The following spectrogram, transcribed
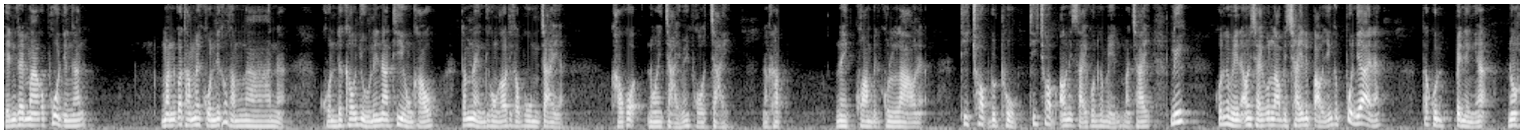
เห็นใครมาก็พูดอย่างนั้น มันก็ทำให้คนที่เขาทำงานน่ะ คนที่เขาอยู่ในหน้าที่ของเขาตำแหน่งที่ของเขาที่เขาภูมิใจอะเขาก็น้อยใจไม่พอใจนะครับ ในความเป็นคนลาวเนี่ยที่ชอบดูถูกที่ชอบเอานิสัยคนเขมรมาใช้ หรือคนเขมรเอานิสัยคนลาวไปใช้หรือเปล่ายังก็พูดยากนะ ถ้าคุณเป็นอย่างเงี้ยเนาะ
